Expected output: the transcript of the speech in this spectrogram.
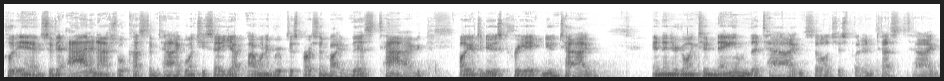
put in. So to add an actual custom tag, once you say, yep, I want to group this person by this tag, all you have to do is create new tag, and then you're going to name the tag. So let's just put in test tag.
